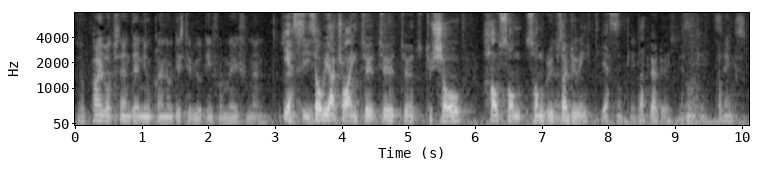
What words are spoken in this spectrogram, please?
your pilots and then you kind of distribute information and yes so we are trying to to to, to show how some some groups Yeah. are doing it yes Okay. that we are doing yes. Okay, thanks.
